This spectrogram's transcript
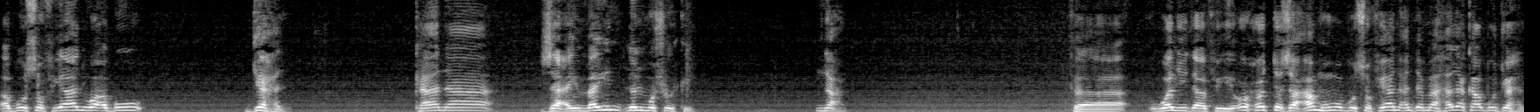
أبو سفيان وأبو جهل. كانا زعيمين للمشركين. نعم. فولد في أحد تزعمهم أبو سفيان عندما هلك أبو جهل.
